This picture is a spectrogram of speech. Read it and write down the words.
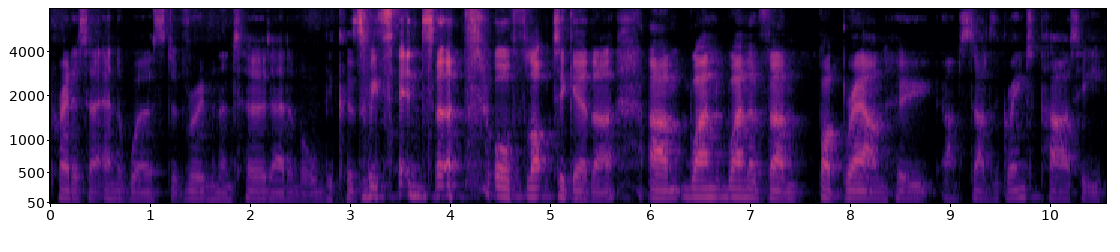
predator and the worst of ruminant herd animal because we tend to all flock together. Um, one one of um, Bob Brown, who um, started the Greens Party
